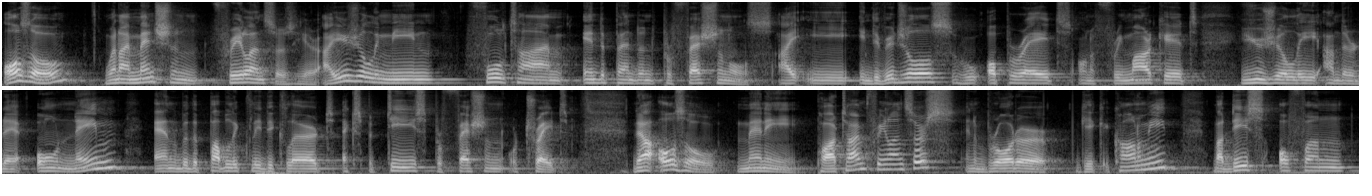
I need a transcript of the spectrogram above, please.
Also, when I mention freelancers here, I usually mean full-time independent professionals, i.e. individuals who operate on a free market, usually under their own name and with a publicly declared expertise, profession or trade. There are also many part-time freelancers in a broader gig economy, but these often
